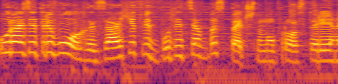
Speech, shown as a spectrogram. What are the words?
У разі тривоги захід відбудеться в безпечному просторі.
